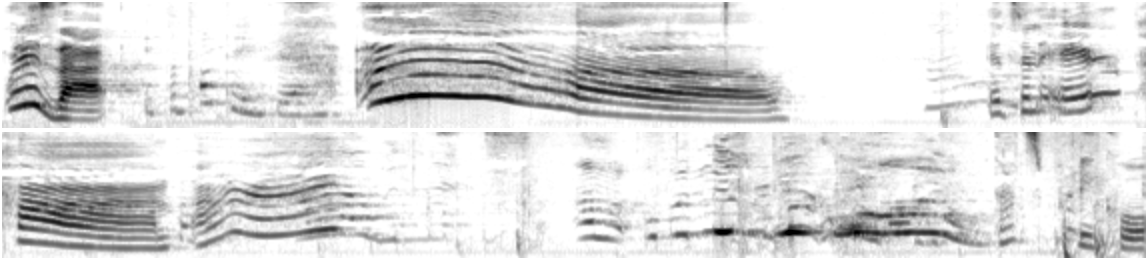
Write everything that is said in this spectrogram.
What is that? It's a pumping thing. Oh, it's an air pump. All right. That's pretty cool.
